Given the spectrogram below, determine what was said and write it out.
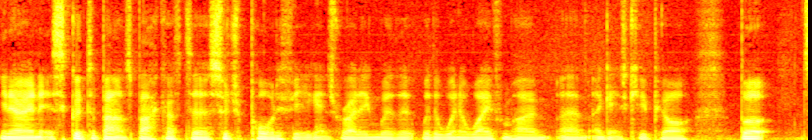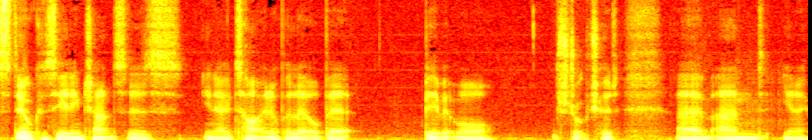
you know, and it's good to bounce back after such a poor defeat against Reading with a, with a win away from home um, against QPR, but still conceding chances, you know, tighten up a little bit, be a bit more structured, um, and you know,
